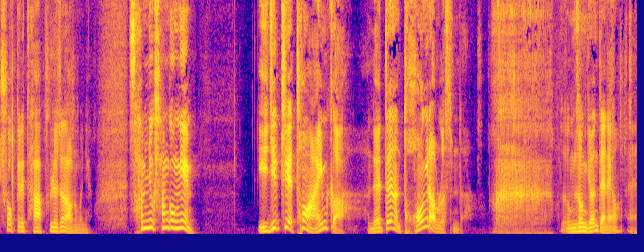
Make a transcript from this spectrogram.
추억들이 다 불려져 나오는군요. 3630님, 이집트의 통 아닙니까? 내 때는 통이라 불렀습니다. 음성지원 되네요. 예.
